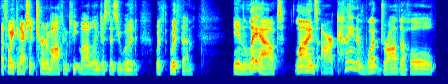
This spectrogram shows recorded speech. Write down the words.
That's why you can actually turn them off and keep modeling just as you would with, with them. In LayOut, lines are kind of what draw the whole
